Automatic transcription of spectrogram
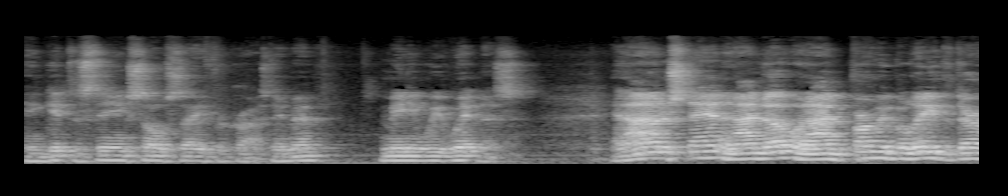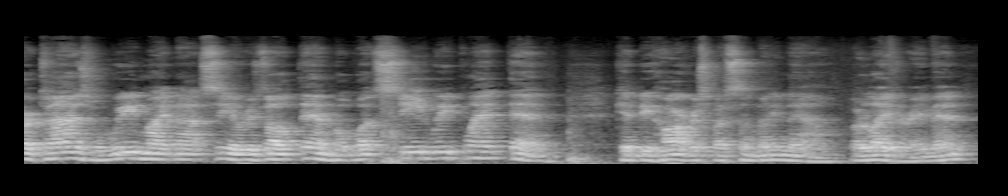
and get to seeing souls saved for Christ. Amen. Meaning we witness. And I understand and I know and I firmly believe that there are times when we might not see a result then, but what seed we plant then can be harvested by somebody now or later. Amen.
